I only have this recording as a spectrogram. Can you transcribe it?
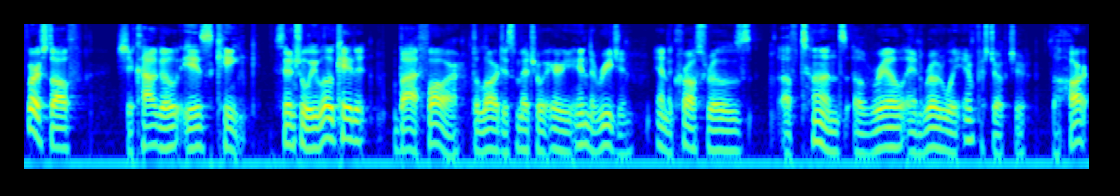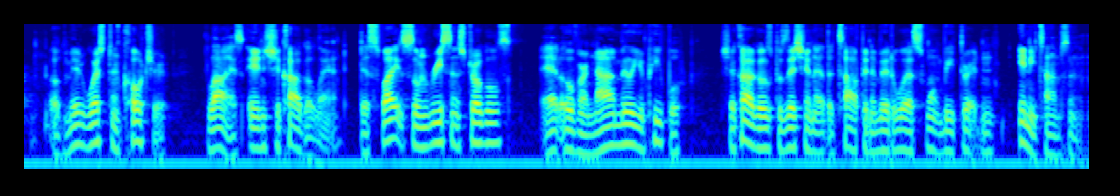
First off, Chicago is king. Centrally located, by far the largest metro area in the region, and the crossroads of tons of rail and roadway infrastructure, the heart of Midwestern culture lies in Chicagoland. Despite some recent struggles, at over 9 million people, Chicago's position at the top in the Midwest won't be threatened anytime soon.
